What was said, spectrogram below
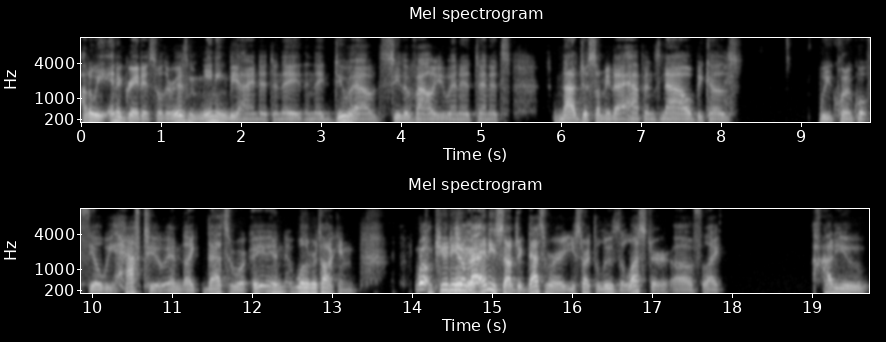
how do we integrate it so there is meaning behind it, and they and they do have see the value in it, and it's not just something that happens now because we quote unquote feel we have to and like that's where and whether we're talking well computing you know, or Matt, any subject that's where you start to lose the luster of like how do you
